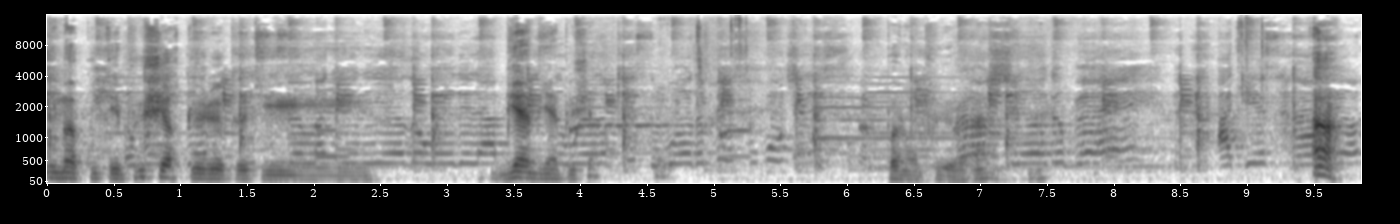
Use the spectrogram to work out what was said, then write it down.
il m'a coûté plus cher que le petit. Bien, bien plus cher. Pas non plus. Hein. Ah,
